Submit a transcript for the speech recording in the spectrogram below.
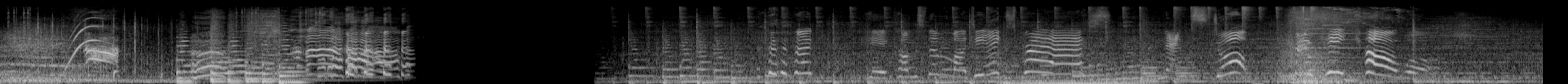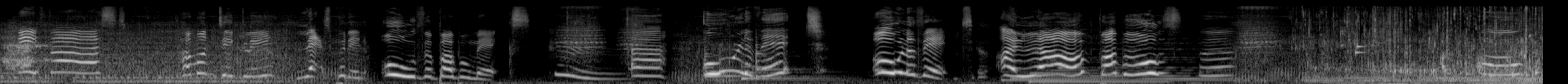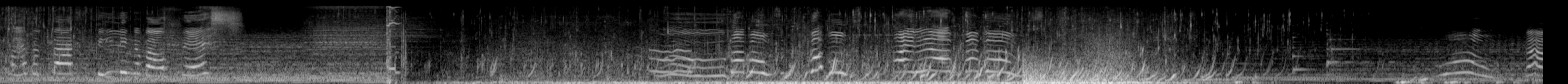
Here comes the Muddy Express! Next stop, Cookie Car Wash! Come on, Diggly. Let's put in all the bubble mix. Hmm. Uh, all of it? All of it. I love bubbles. Uh, oh, I have a bad feeling about this. Oh, bubbles! Bubbles! I love bubbles!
